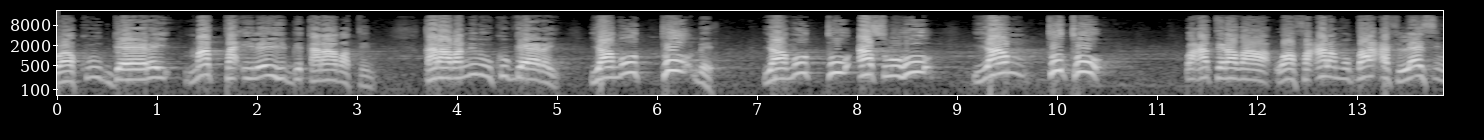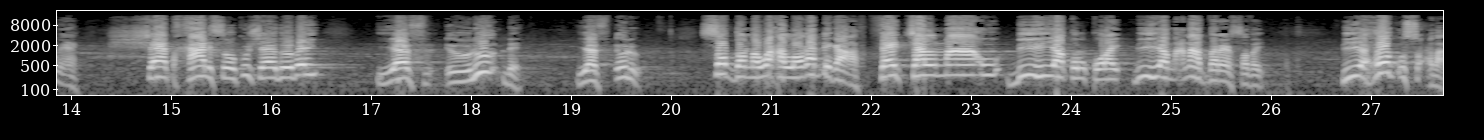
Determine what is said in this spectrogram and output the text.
Waa ku gaaray mata ilayhi biqaraabatin. Qaraabanimuu ku gaaray yamutu dhe yamutu asluhu yamtutu. Waxaad tidhahdaa waa facala mudaacaf laasim ah. Shaad khaalis oo ku shaadoobay yafculu dheh yafculu soddonna waxaa looga dhigaa fajalmaau biihiya qulqulay biihiya macnaha dareersaday biihiya xoog u socda.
